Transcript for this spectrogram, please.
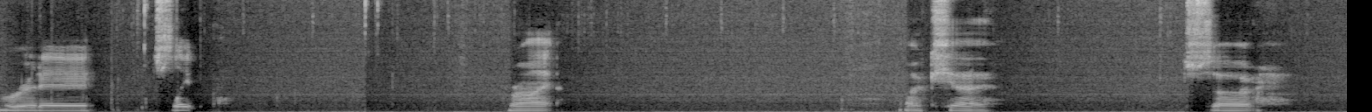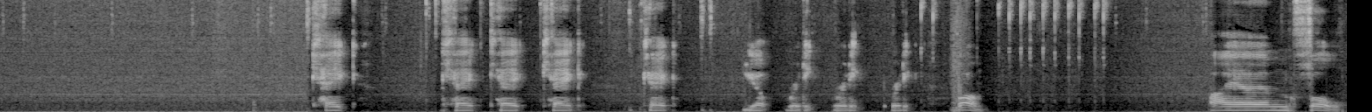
ready. Sleep. Right. Okay. So cake, cake, cake, cake, cake. Yep, ready, ready, ready. Bomb. I am full.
